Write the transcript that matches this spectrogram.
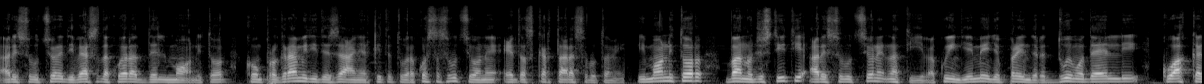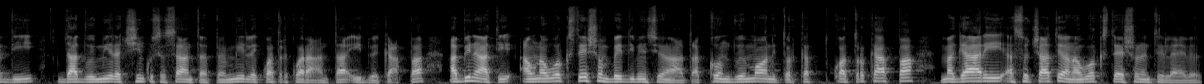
a risoluzione diversa da quella del monitor, con programmi di design e architettura, questa soluzione è da scartare assolutamente. I monitor vanno gestiti a risoluzione nativa, quindi è meglio prendere due modelli QHD da 2560 x 1440 i 2K abbinati a una workstation ben dimensionata con due monitor 4K magari associati a una workstation entry level.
